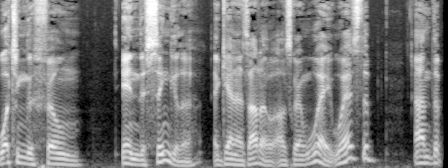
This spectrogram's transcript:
watching the film in the singular, again as adult, I was going, wait, where's the. And the.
